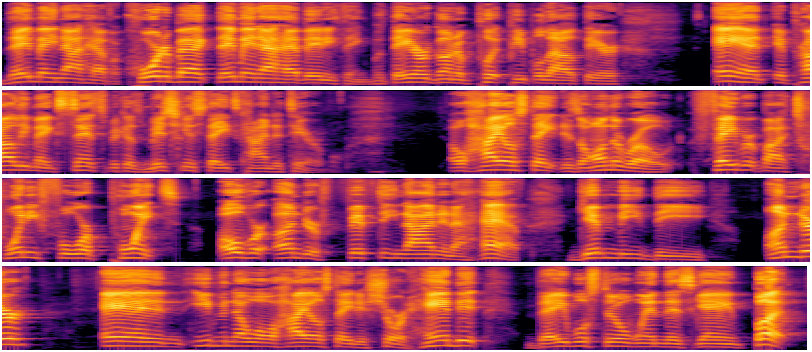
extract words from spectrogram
They may not have a quarterback, they may not have anything, but they are going to put people out there. And it probably makes sense because Michigan State's kind of terrible. Ohio State is on the road, favored by 24 points, over under 59 and a half. Give me the under. And even though Ohio State is shorthanded, they will still win this game. But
